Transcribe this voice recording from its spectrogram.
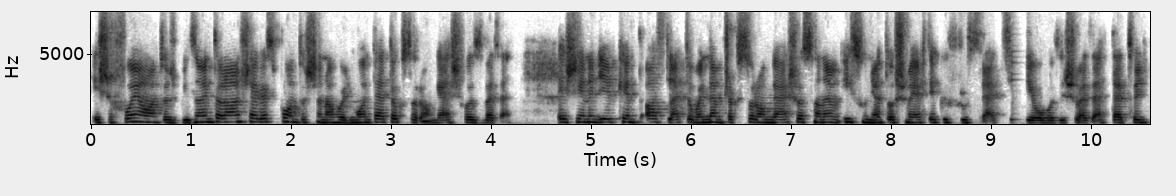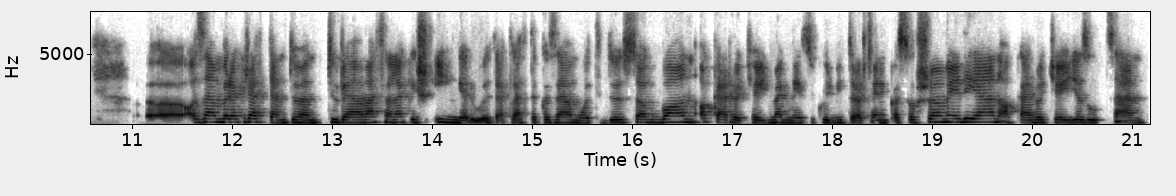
és a folyamatos bizonytalanság, ez pontosan, ahogy mondtátok, szorongáshoz vezet. És én egyébként azt látom, hogy nem csak szorongáshoz, hanem iszonyatos mértékű frusztrációhoz is vezet. Tehát, hogy az emberek rettentően türelmetlenek és ingerültek lettek az elmúlt időszakban, akár hogyha így megnézzük, hogy mi történik a social médián, akár hogyha így az utcán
